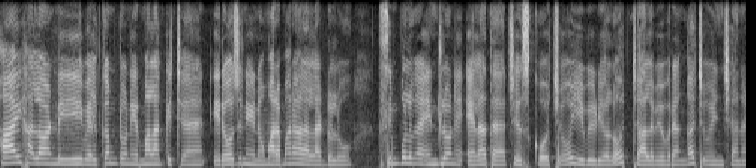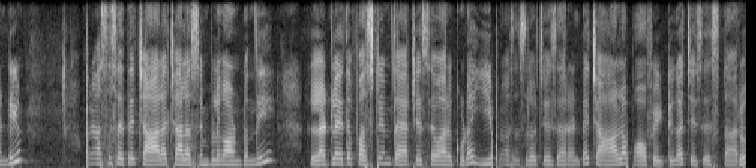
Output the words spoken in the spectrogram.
హాయ్ హలో అండి. Welcome to Nirmala kitchen. ఈరోజు నేను మరమరాల లడ్డులు సింపుల్గా ఇంట్లోనే ఎలా తయారు చేసుకోవచ్చో ఈ వీడియోలో చాలా వివరంగా చూపించానండి. ప్రాసెస్ అయితే చాలా చాలా సింపుల్గా ఉంటుంది. లడ్లు అయితే ఫస్ట్ టైం తయారు చేసేవారు కూడా ఈ ప్రాసెస్లో చేశారంటే చాలా పర్ఫెక్ట్గా చేసేస్తారు.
